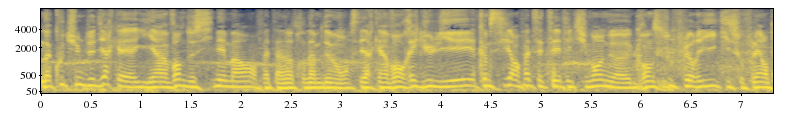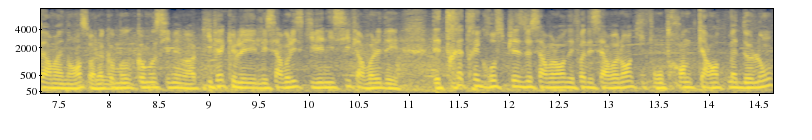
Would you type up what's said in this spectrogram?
On a coutume de dire qu'il y a un vent de cinéma en fait à Notre-Dame-de-Mont, c'est-à-dire qu'un vent régulier, comme si en fait c'était effectivement une grande soufflerie qui soufflait en permanence, voilà comme au, comme au cinéma, qui fait que les, les cervolistes qui viennent ici faire voler des, des très très grosses pièces de cerf-volant, des fois des cerfs-volants qui font 30-40 mètres de long,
